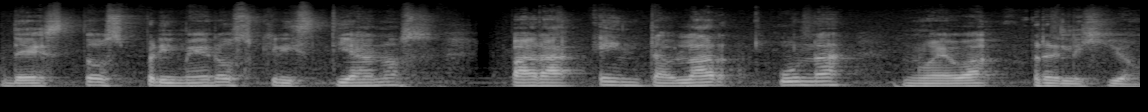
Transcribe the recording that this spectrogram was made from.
de estos primeros cristianos para entablar una nueva religión.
